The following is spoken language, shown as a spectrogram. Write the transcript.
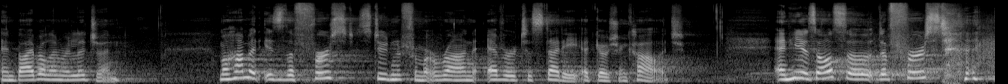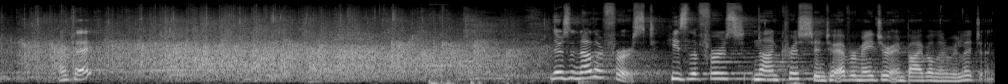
and Bible and religion. Mohammad is the first student from Iran ever to study at Goshen College. And he is also the first, okay? There's another first. He's the first non Christian to ever major in Bible and religion.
